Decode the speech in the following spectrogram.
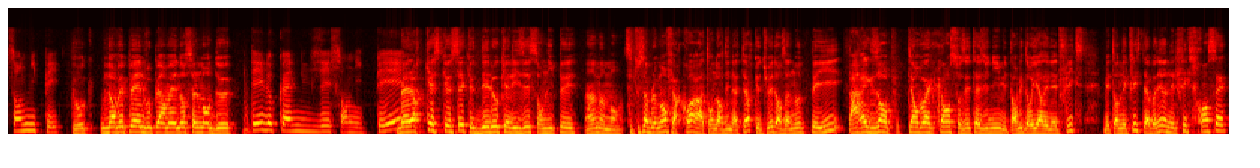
son IP. donc NordVPN vous permet non seulement de Délocaliser son IP. Mais alors, qu'est-ce que c'est que délocaliser son IP, hein, maman? C'est tout simplement faire croire à ton ordinateur que tu es dans un autre pays. Par exemple, t'es en vacances aux États-Unis, mais t'as envie de regarder Netflix, mais ton Netflix, t'es abonné au Netflix français.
